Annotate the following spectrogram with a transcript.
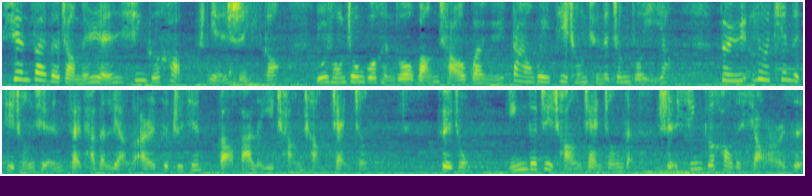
现在的掌门人辛格浩年事已高，如同中国很多王朝关于大位继承权的争夺一样，对于乐天的继承权，在他的两个儿子之间爆发了一场场战争，最终。赢得这场战争的是辛格浩的小儿子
